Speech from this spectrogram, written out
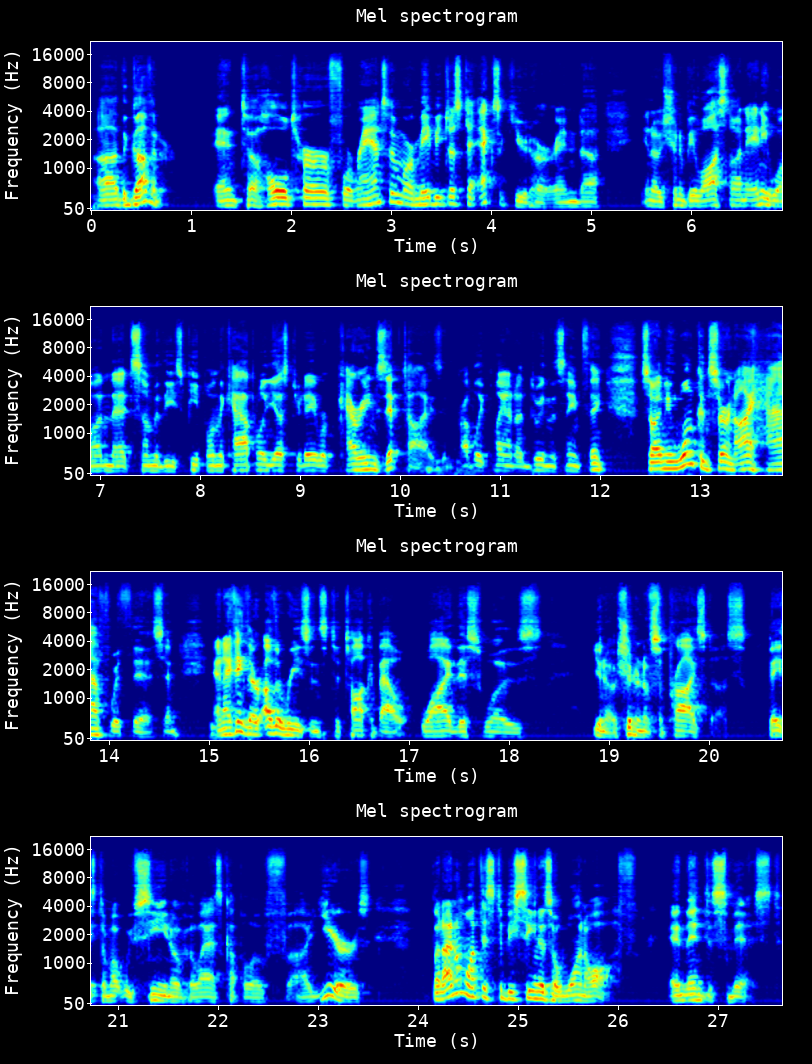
uh, the governor and to hold her for ransom or maybe just to execute her. And, uh, you know, it shouldn't be lost on anyone that some of these people in the Capitol yesterday were carrying zip ties and probably planned on doing the same thing. So, I mean, one concern I have with this, and, and I think there are other reasons to talk about why this was, you know, shouldn't have surprised us based on what we've seen over the last couple of uh, years. But I don't want this to be seen as a one off and then dismissed.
